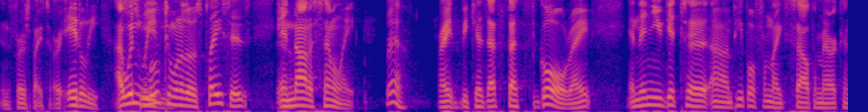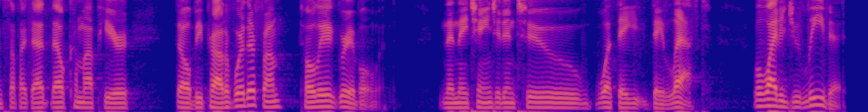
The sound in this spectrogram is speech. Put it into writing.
in the first place, or Italy. I wouldn't move to one of those places and not assimilate Yeah. Right? Because that's that's the goal, right? And then you get to um, people from like South America and stuff like that. They'll come up here. They'll be proud of where they're from, totally agreeable with. And then they change it into what they they left. Well, why did you leave it?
